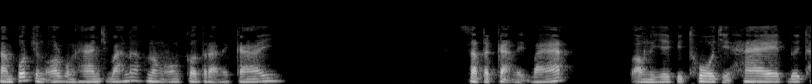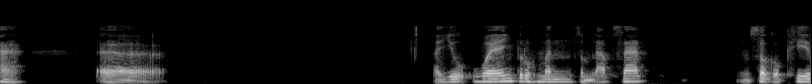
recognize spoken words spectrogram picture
សម្ពុទ្ធចង្អុលបង្ហាញច្បាស់ណាស់ក្នុងអង្គតរនិកាយសតកនិបាតព្រះអង្គនិយាយពីធัวជាហេតុដូចថាអឺ អាយុវែងព្រោះមិនសម្លាប់សត្វសុខភាព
